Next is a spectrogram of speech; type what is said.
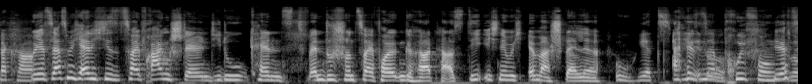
Na klar. Und jetzt lass mich endlich diese zwei Fragen stellen, die du kennst, wenn du schon zwei Folgen gehört hast, die ich nämlich immer stelle. Oh, jetzt wie in der Also, Prüfung. jetzt- So.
